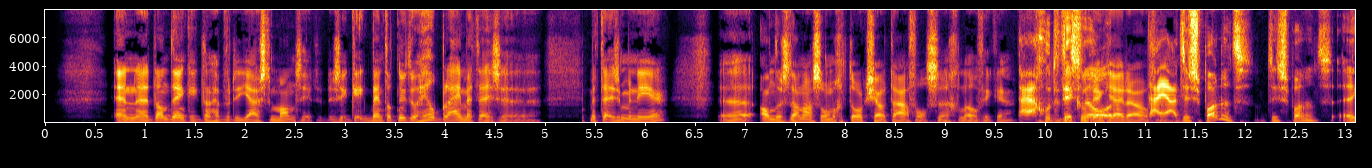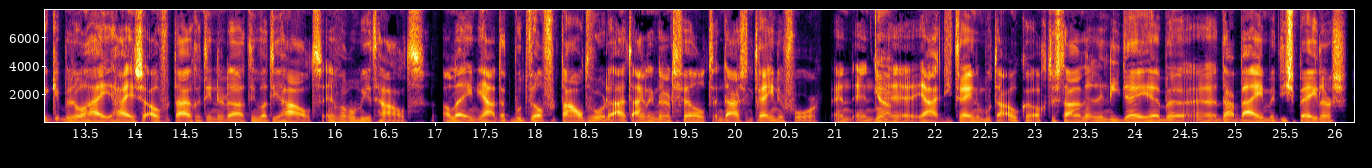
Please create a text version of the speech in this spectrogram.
En dan denk ik, dan hebben we de juiste man zitten. Dus ik, ik ben tot nu toe heel blij met deze, met deze meneer. Eh, anders dan aan sommige talkshowtafels, eh, geloof ik. Hè? Nou ja, goed, het Dick, is hoe wel... denk jij daarover? Nou ja, het is spannend. Het is spannend. Ik bedoel, hij, hij is overtuigend inderdaad in wat hij haalt en waarom hij het haalt. Alleen, ja, dat moet wel vertaald worden uiteindelijk naar het veld. En daar is een trainer voor. En, en Ja. ja. ja, die trainer moet daar ook eh, achter staan en een idee hebben eh, daarbij met die spelers.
